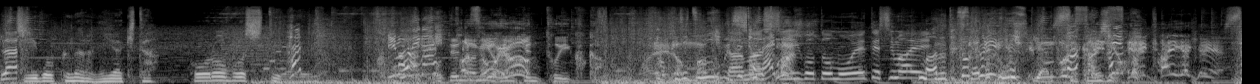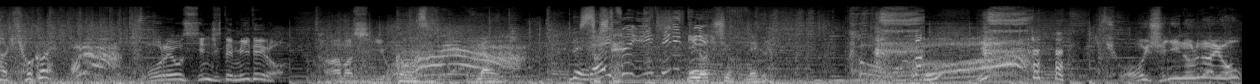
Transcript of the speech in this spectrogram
ラ地獄なら宮北滅ぼしてやるお願い。お手並み拝見といくかお前らまとめて魂ごと燃えてしまえ。もっと正確にいや世界中よ警戒劇咲き誇れ俺を信じて見ていろ。魂をゴーズラウンブレイズイン。そしてフィニテド命を巡る教師に乗るなよいや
